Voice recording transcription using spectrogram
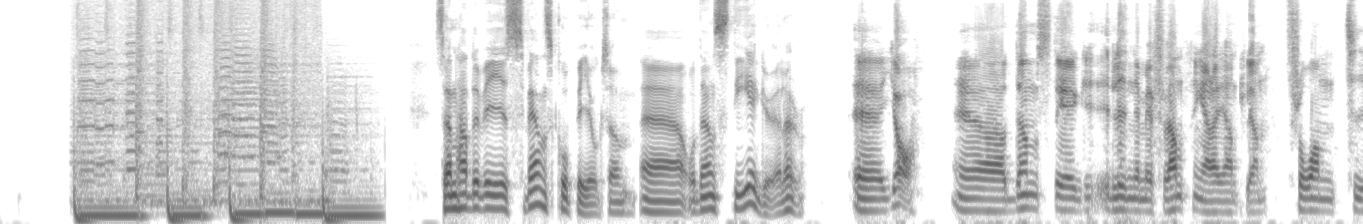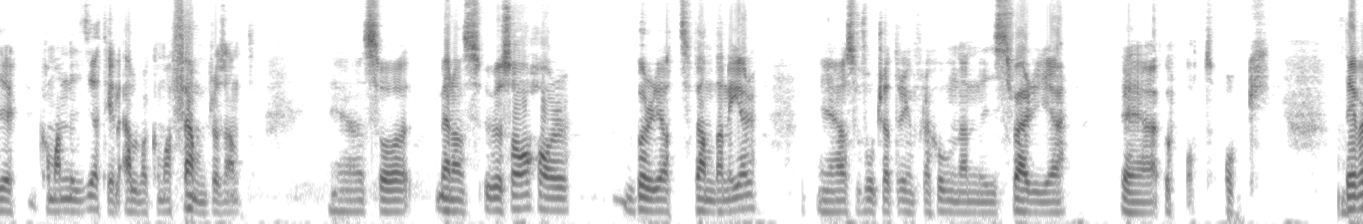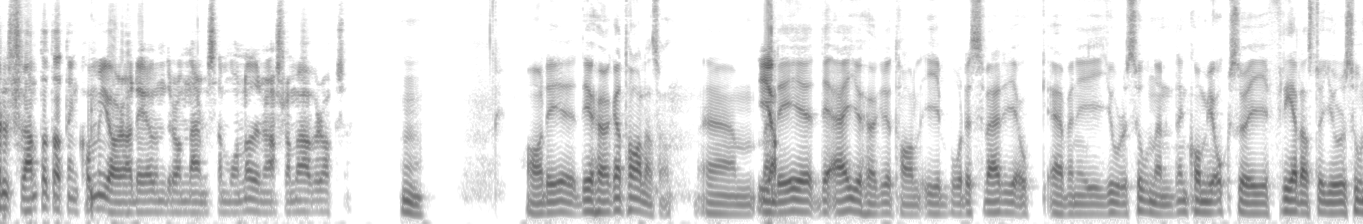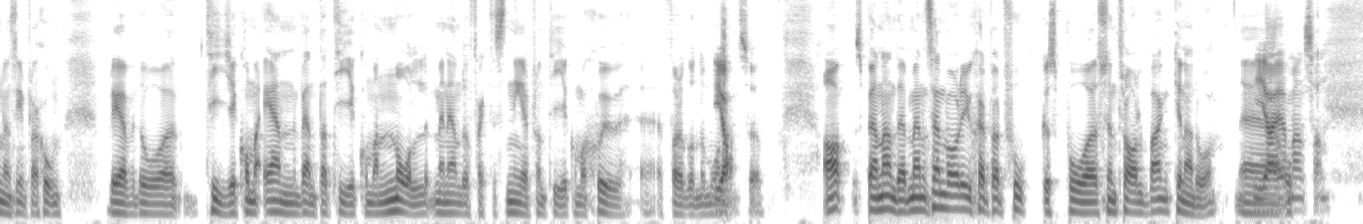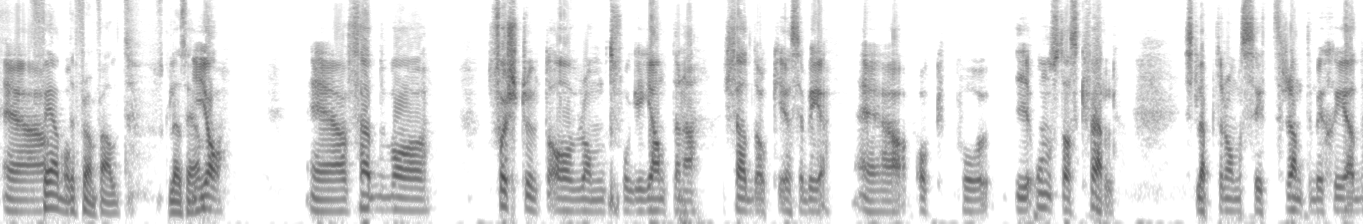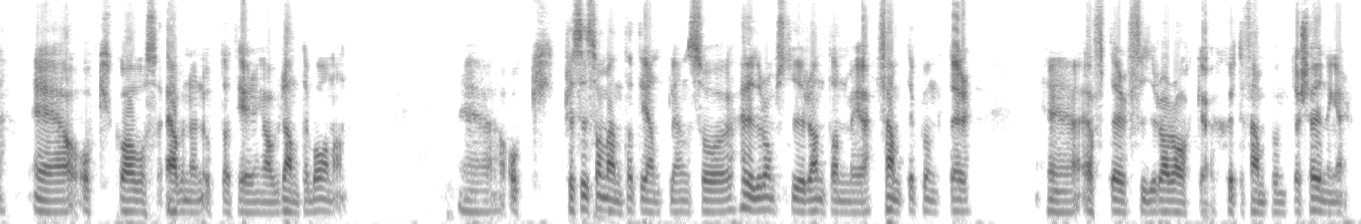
Sen hade vi svensk KPI också, eh, och den steg ju, eller hur? Eh, ja, eh, den steg i linje med förväntningarna egentligen, från 10,9 till 11,5 procent. Eh, så medan USA har börjat vända ner eh, så fortsätter inflationen i Sverige eh, uppåt. Och det är väl förväntat att den kommer göra det under de närmsta månaderna framöver också. Mm. Ja, det är, det är höga tal alltså. Ja. Men det är, det är ju högre tal i både Sverige och även i eurozonen. Den kom ju också i fredags då eurozonens inflation blev då 10,1, väntat 10,0 men ändå faktiskt ner från 10,7 eh, föregående månad. Ja. Så, ja, spännande. Men sen var det ju självklart fokus på centralbankerna då. Eh, Jajamensan. Eh, Fed och, framförallt, skulle jag säga. Ja, eh, Fed var först ut av de två giganterna, Fed och ECB. Eh, och på, i onsdags kväll släppte de sitt räntebesked eh, och gav oss även en uppdatering av räntebanan. Eh, och precis som väntat egentligen så höjde de styrräntan med 50 punkter eh, efter fyra raka 75 punkters höjningar.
